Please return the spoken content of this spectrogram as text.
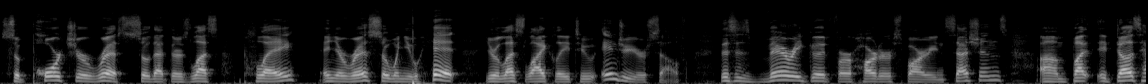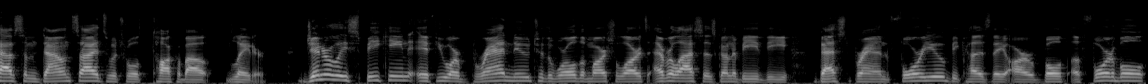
support your wrists so that there's less play in your wrist. So when you hit, you're less likely to injure yourself. This is very good for harder sparring sessions, um, but it does have some downsides, which we'll talk about later. Generally speaking, if you are brand new to the world of martial arts, Everlast is going to be the best brand for you because they are both affordable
